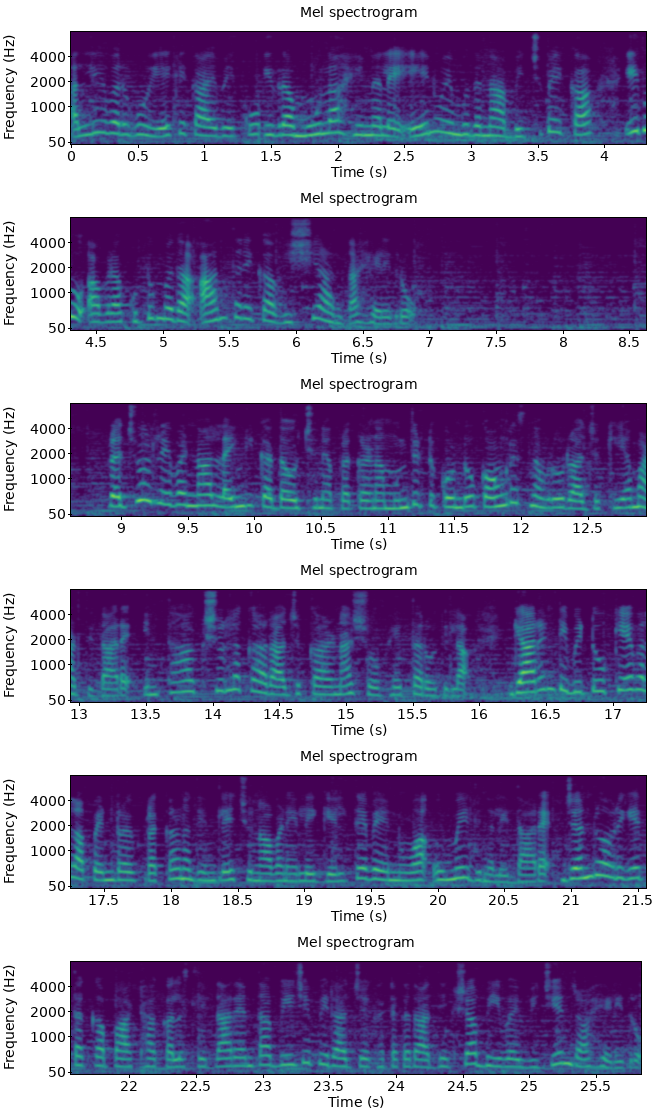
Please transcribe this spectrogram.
ಅಲ್ಲಿವರೆಗೂ ಏಕೆ ಕಾಯಬೇಕು? ಇದರ ಮೂಲ ಹಿನ್ನೆಲೆ ಏನು ಎಂಬುದನ್ನ ಬಿಚ್ಚಬೇಕಾ? ಇದು ಅವರ ಕುಟುಂಬದ ಆಂತರಿಕ ವಿಷಯ ಅಂತ ಹೇಳಿದರು. ಪ್ರಜ್ವಲ್ ರೇವಣ್ಣ ಲೈಂಗಿಕ ದೌರ್ಜನ್ಯ ಪ್ರಕರಣ ಮುಂದಿಟ್ಟುಕೊಂಡು ಕಾಂಗ್ರೆಸ್ನವರು ರಾಜಕೀಯ ಮಾಡ್ತಿದ್ದಾರೆ. ಇಂತಹ ಕ್ಷುಲ್ಲಕ ರಾಜಕಾರಣ ಶೋಭೆ ತರುವುದಿಲ್ಲ. ಗ್ಯಾರಂಟಿ ಬಿಟ್ಟು ಕೇವಲ ಪೆನ್ಡ್ರೈವ್ ಪ್ರಕರಣದಿಂದಲೇ ಚುನಾವಣೆಯಲ್ಲಿ ಗೆಲ್ತೇವೆ ಎನ್ನುವ ಉಮೇದಿನಲ್ಲಿದ್ದಾರೆ. ಜನರು ಅವರಿಗೆ ತಕ್ಕ ಪಾಠ ಕಲಿಸಲಿದ್ದಾರೆ ಅಂತ ಬಿಜೆಪಿ ರಾಜ್ಯ ಘಟಕದ ಅಧ್ಯಕ್ಷ ಬಿವೈ ವಿಜೇಂದ್ರ ಹೇಳಿದರು.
